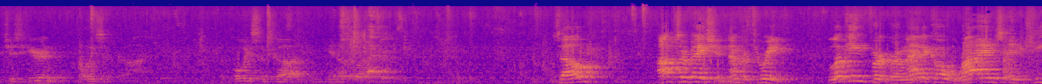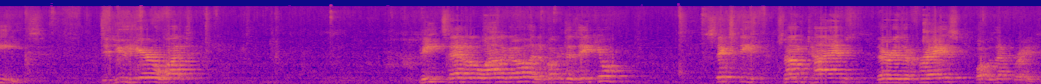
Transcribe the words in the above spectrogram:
It's just hearing the voice of God. The voice of God in our lives. So, observation number three. Looking for grammatical rhymes and keys. Did you hear what Pete said a little while ago in the book of Ezekiel? 60 sometimes there is a phrase. What was that phrase?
